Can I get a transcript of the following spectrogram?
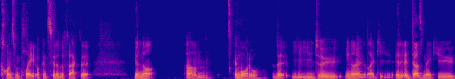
contemplate or consider the fact that you're not um, immortal that you, you, do you know like it, it does make you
